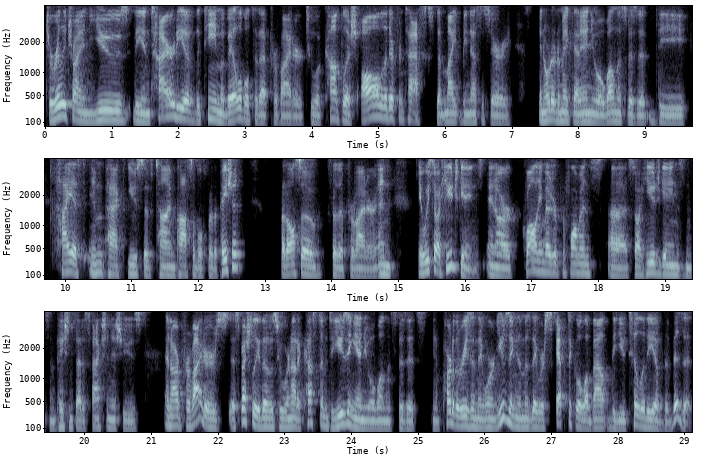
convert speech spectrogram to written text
to really try and use the entirety of the team available to that provider to accomplish all the different tasks that might be necessary in order to make that annual wellness visit the highest impact use of time possible for the patient, but also for the provider. And you know, we saw huge gains in our quality measure performance, uh, saw huge gains in some patient satisfaction issues. And our providers, especially those who were not accustomed to using annual wellness visits, you know, part of the reason they weren't using them is they were skeptical about the utility of the visit.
